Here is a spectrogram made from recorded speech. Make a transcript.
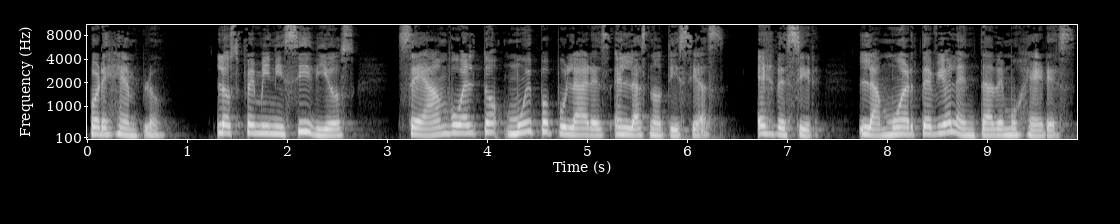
por ejemplo, los feminicidios se han vuelto muy populares en las noticias, es decir, la muerte violenta de mujeres.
